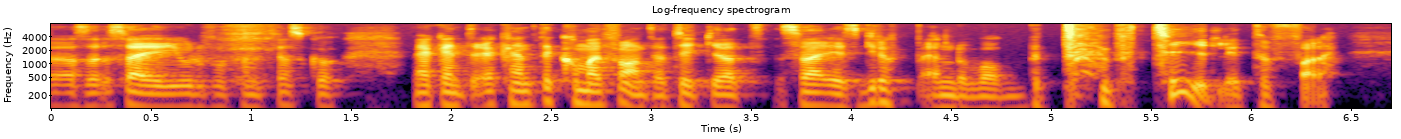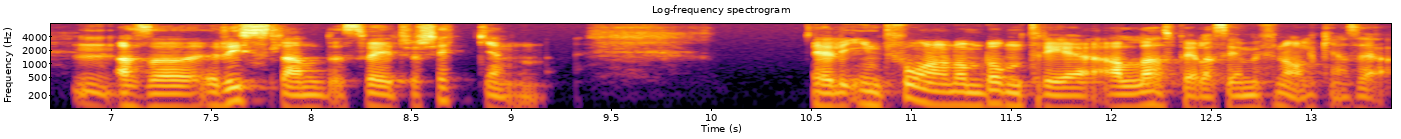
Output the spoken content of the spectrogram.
alltså, Sverige gjorde fortfarande fiasko. Men jag kan, inte, jag kan inte komma ifrån att jag tycker att Sveriges grupp ändå var bet- betydligt tuffare. mm, Alltså Ryssland, Schweiz och Tjeckien. Eller inte förvånad om de tre alla spelar semifinal kan jag säga.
